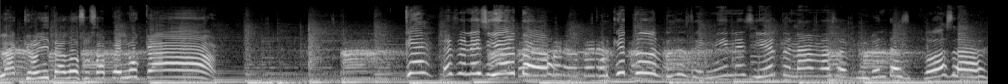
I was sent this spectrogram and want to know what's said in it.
La Crollita 2 usa peluca. ¿Qué? Eso no es cierto. ¿Por qué tú dices de mí? No es cierto, nada más inventas cosas.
